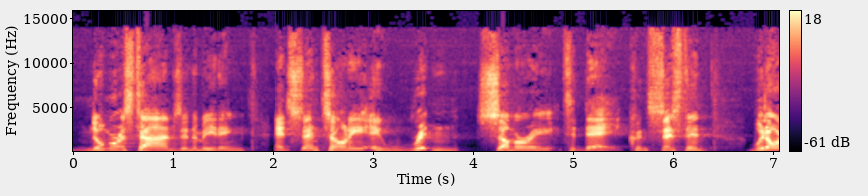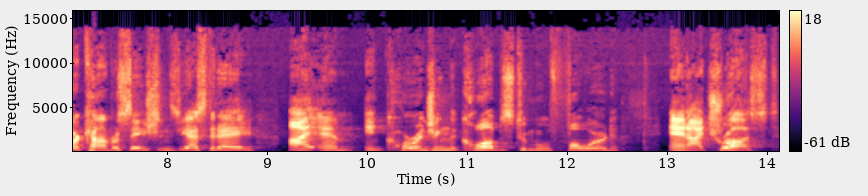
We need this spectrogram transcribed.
numerous times in the meeting and sent Tony a written summary today. Consistent with our conversations yesterday, I am encouraging the clubs to move forward, and I trust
